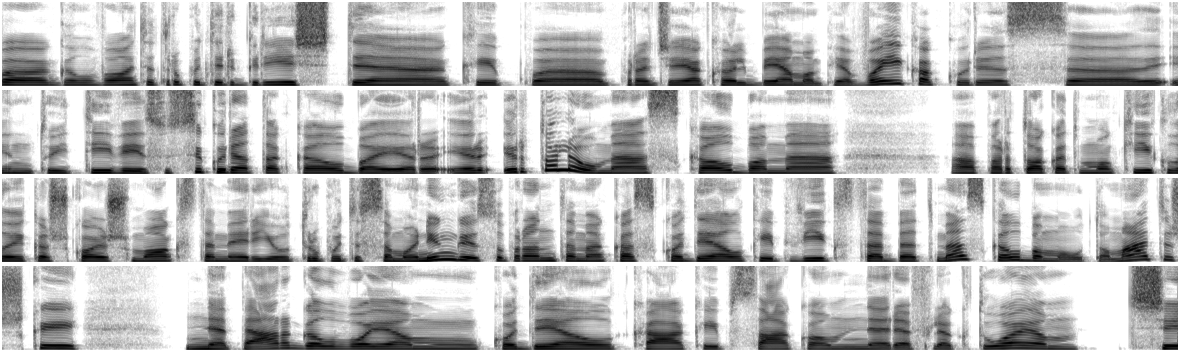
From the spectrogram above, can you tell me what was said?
pagalvoti truputį ir grįžti, kaip pradžioje kalbėjom apie vaiką, kuris intuityviai susikuria tą kalbą ir, ir, ir toliau mes kalbame par to, kad mokykloje kažko išmokstame ir jau truputį samoningai suprantame, kas kodėl, kaip vyksta, bet mes kalbam automatiškai, nepergalvojam, kodėl, ką, kaip sakom, nereflektuojam. Čia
